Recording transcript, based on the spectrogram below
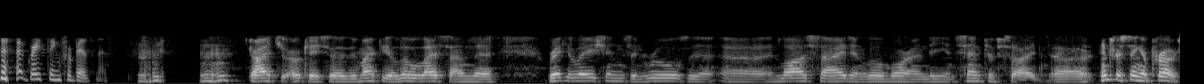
a great thing for business? Mm-hmm. Mm-hmm. Got you. Okay, so there might be a little less on the regulations and rules uh, uh, and laws side and a little more on the incentive side. Uh, interesting approach.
